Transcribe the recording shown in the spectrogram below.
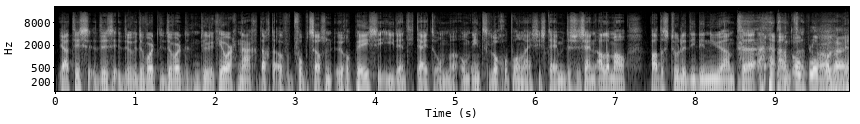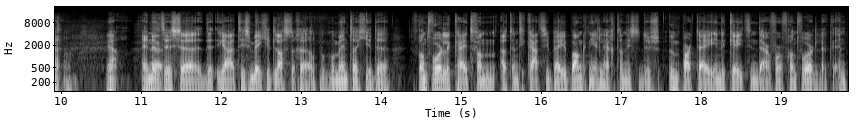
ja, het is, dus, er, er wordt, er wordt natuurlijk heel erg nagedacht over bijvoorbeeld zelfs een Europese identiteit om, eh, om in te loggen op online systemen. Dus er zijn allemaal paddenstoelen die er nu aan het, eh, aan het oploppen zijn. Ja, ja. En het, is, eh, de- ja, het is een beetje het lastige. Op het moment dat je de verantwoordelijkheid van authenticatie bij je bank neerlegt, dan is er dus een partij in de keten daarvoor verantwoordelijk. En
